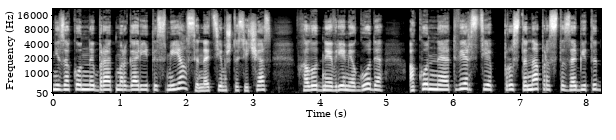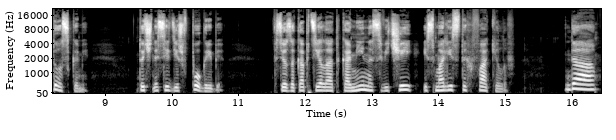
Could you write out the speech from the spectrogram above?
незаконный брат Маргариты, смеялся над тем, что сейчас, в холодное время года, оконные отверстия просто-напросто забиты досками. Точно сидишь в погребе. Все закоптело от камина, свечей и смолистых факелов. Да,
